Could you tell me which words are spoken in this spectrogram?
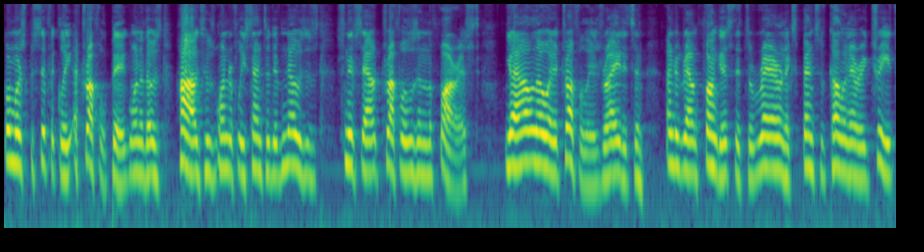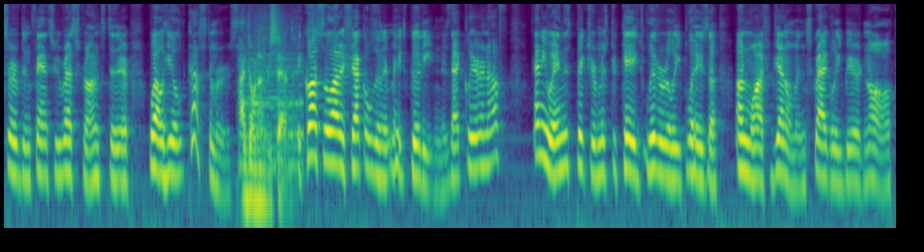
or more specifically, a truffle pig, one of those hogs whose wonderfully sensitive noses sniffs out truffles in the forest. You all know what a truffle is, right? It's an underground fungus that's a rare and expensive culinary treat served in fancy restaurants to their well heeled customers. I don't understand. It costs a lot of shekels and it makes good eating. Is that clear enough? Anyway, in this picture, Mr. Cage literally plays a unwashed gentleman, scraggly beard and all,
